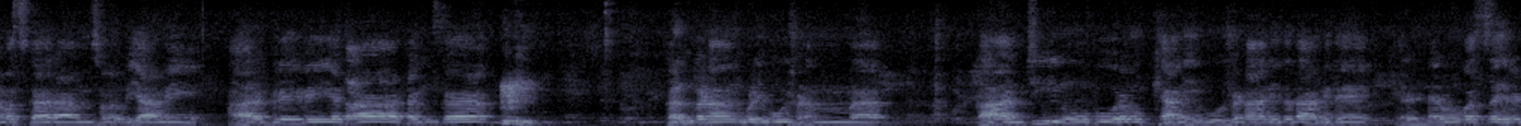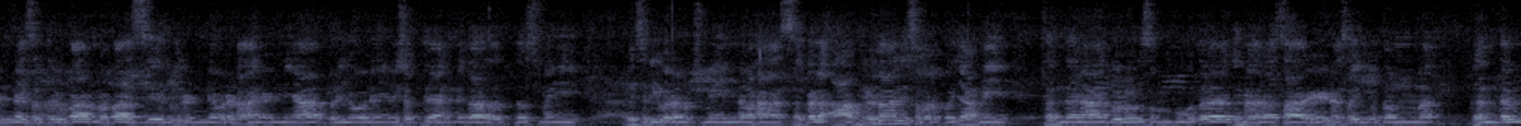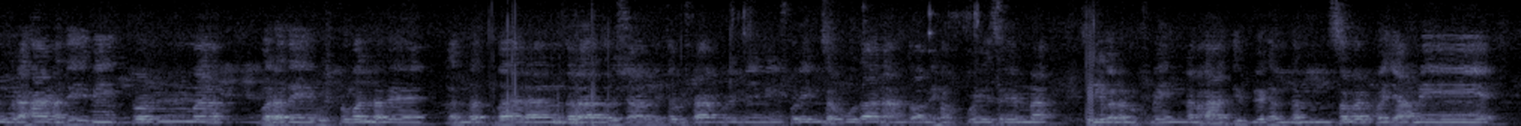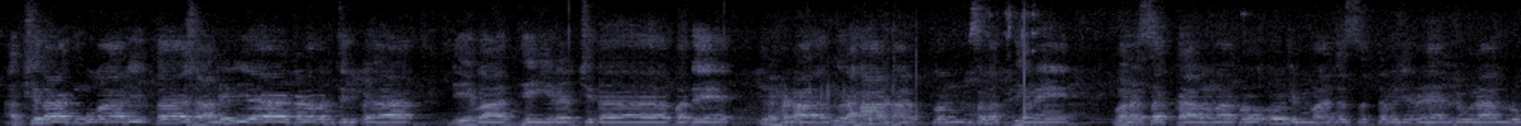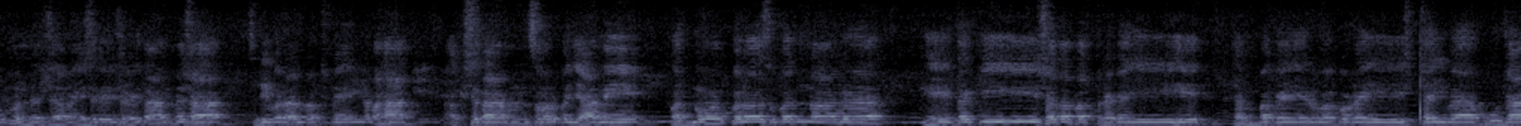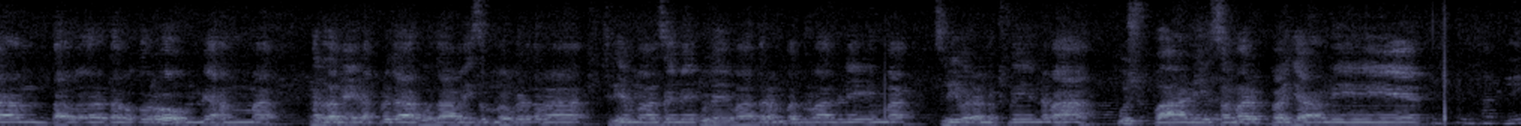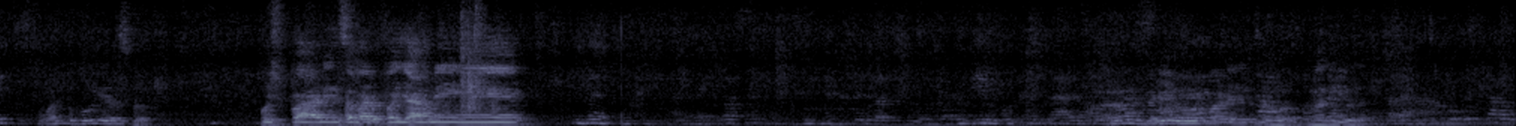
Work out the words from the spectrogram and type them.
नमस्कारां समर्पयामि हारग्रेवीयताटङ्क कङ्कणाङ्गुलिभूषणम् काञ्चीनूपूरमुख्यानि भूषणानि ददामि ते। हिरण्यरूपस्य हिरण्यसन्दृपाम्बपास्ये हिरण्यवर्णः हिरण्यात्रयोनेन शब्दान्यदा तस्मै श्रीवरलक्ष्मी नमः। सकल आभरणानि समर्पयामि। घनरसारेण संयुतं गन्धं ग्रहाण देवी त्वं वरदे विष्णुवल्लभे गन्धद्वारान्तरा दर्शामि तविष्टामीश्वरीं सर्वभूतानां त्वामिह पुरे श्रीं श्रीवरलक्ष्मी नमः दिव्यगन्धं समर्पयामि। अक्षता कुङ्कुमारयुक्ता शालिर्य कणवर्जितकदा देवाध्यैरर्चितपदे ग्रहणा ग्रहाणात्वं समध्यमे। वनस्य काममाको ओजिम्मा ऋषूणां रूपमन्यशामे श्रीश्रैतान्यशः श्रीवरलक्ष्मी नमः अक्षतां समर्पयामि पद्मोत्पलसुपन्नाग केतकीशतपत्रकैः चम्पकैर्वकुटैश्चैव पूजां तव तव करोम्यहम्। भरतमेन प्रजा गोदामहि सम्भवकृतमा श्रियम्मासे मे कुले मातरं पद्मवादिनीं श्रीवरलक्ष्मी नमः। पुष्पाणि समर्पयामि। पुष्पाणि समर्पयामि।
